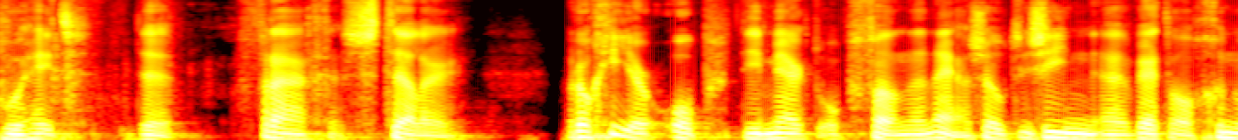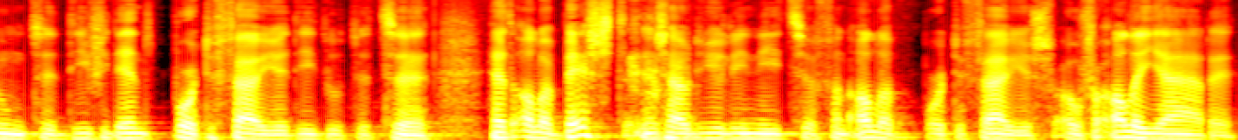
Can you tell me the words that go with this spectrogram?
hoe heet de vragensteller? Rogier op, die merkt op van, nou ja, zo te zien werd al genoemd, de dividendportefeuille, die doet het, het allerbest. En zouden jullie niet van alle portefeuilles over alle jaren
